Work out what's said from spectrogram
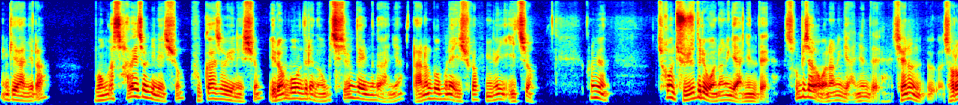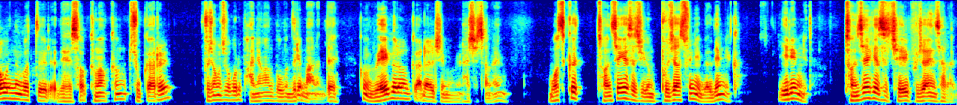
한게 아니라 뭔가 사회적인 이슈, 국가적인 이슈 이런 부분들에 너무 치중되어 있는 거 아니야? 라는 부분의 이슈가 분명히 있죠. 그러면 저건 주주들이 원하는 게 아닌데 소비자가 원하는 게 아닌데 쟤는 저러고 있는 것들에 대해서 그만큼 주가를 부정적으로 반영한 부분들이 많은데 그럼 왜 그럴까를 질문을 하셨잖아요. 머스크 전 세계에서 지금 부자 순위 몇 위입니까? 1위입니다. 전 세계에서 제일 부자인 사람이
